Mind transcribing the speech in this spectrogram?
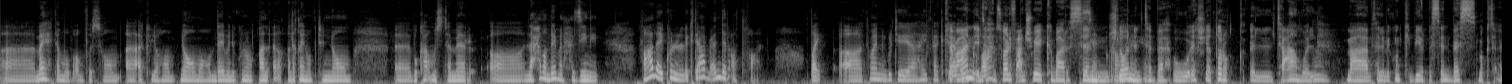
آه ما يهتموا بأنفسهم آه أكلهم نومهم دائما يكونون قلقين وقت النوم بكاء مستمر آه لاحظهم دائما حزينين. فهذا يكون الاكتئاب عند الأطفال. طيب آه كمان قلت يا هيفا كمان إذا حنسولف عن شوية كبار السن شلون ننتبه وإيش هي طرق التعامل؟ مم. مع مثلا لما يكون كبير بالسن بس مكتئب.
